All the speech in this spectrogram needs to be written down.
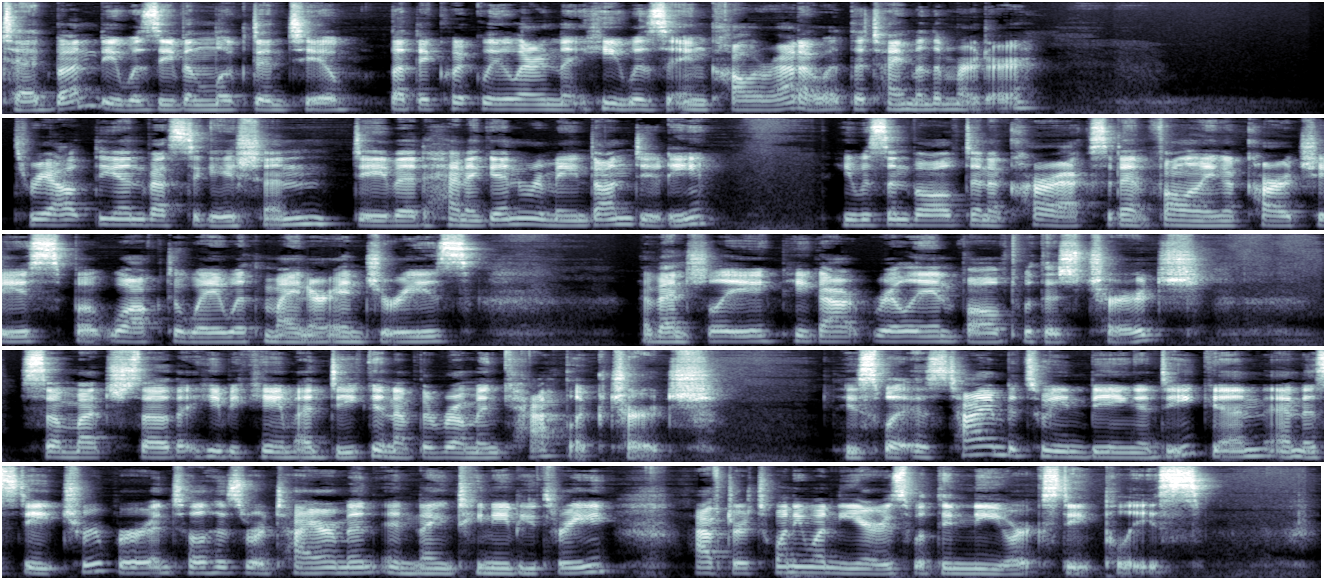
Ted Bundy was even looked into, but they quickly learned that he was in Colorado at the time of the murder. Throughout the investigation, David Hennigan remained on duty. He was involved in a car accident following a car chase, but walked away with minor injuries. Eventually, he got really involved with his church, so much so that he became a deacon of the Roman Catholic Church. He split his time between being a deacon and a state trooper until his retirement in 1983 after 21 years with the New York State Police.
